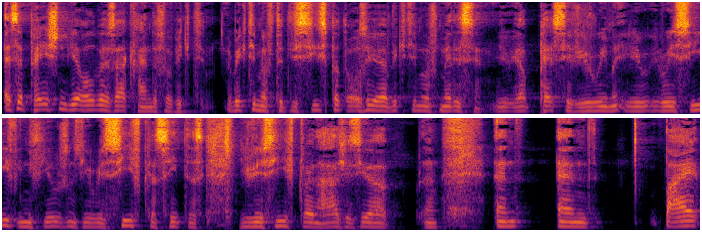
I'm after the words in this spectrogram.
as a patient, you always are kind of a victim, a victim of the disease, but also you're a victim of medicine. You are passive. You, re- you receive infusions, you receive cassettes, you receive drainages, you are, um, and And by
